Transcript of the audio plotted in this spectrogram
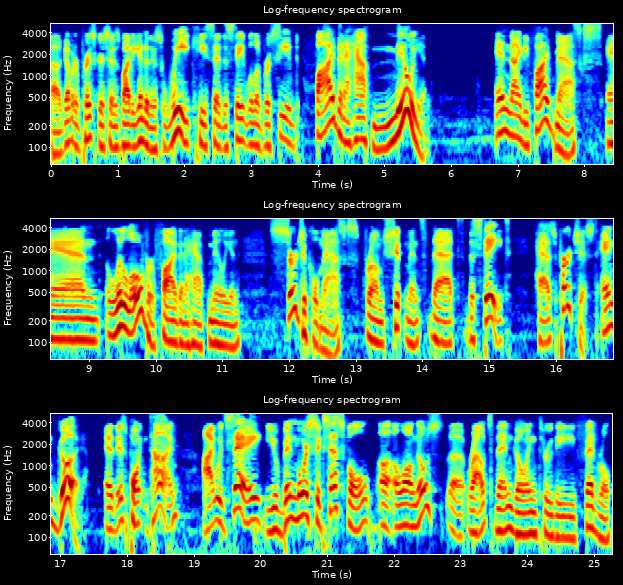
Uh, Governor Pritzker says by the end of this week, he said the state will have received five and a half million N95 masks and a little over five and a half million surgical masks from shipments that the state has purchased. And good. At this point in time, I would say you've been more successful uh, along those uh, routes than going through the federal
